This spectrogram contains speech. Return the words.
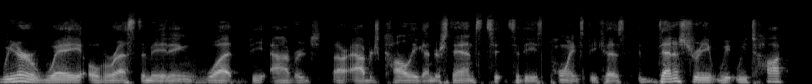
we are way overestimating what the average our average colleague understands to, to these points. Because dentistry, we we talk,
